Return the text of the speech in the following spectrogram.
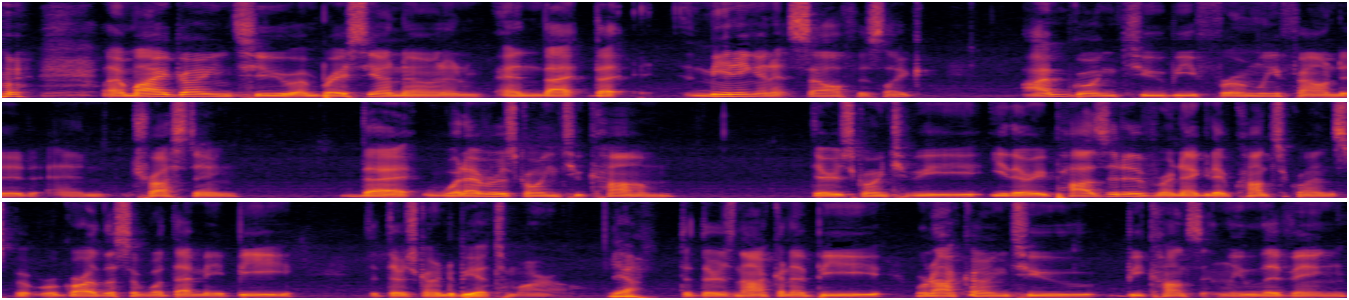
am I going to embrace the unknown and and that that meaning in itself is like I'm going to be firmly founded and trusting that whatever is going to come there's going to be either a positive or negative consequence, but regardless of what that may be, that there's going to be a tomorrow. Yeah. That there's not going to be, we're not going to be constantly living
